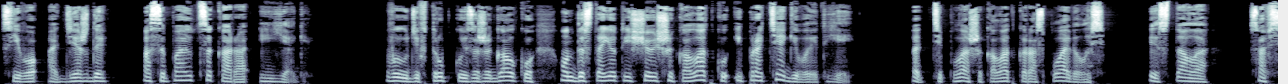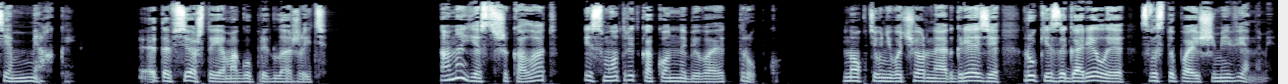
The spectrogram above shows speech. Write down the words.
С его одежды осыпаются кора и ягель. Выудив трубку и зажигалку, он достает еще и шоколадку и протягивает ей. От тепла шоколадка расплавилась и стала совсем мягкой. Это все, что я могу предложить». Она ест шоколад и смотрит, как он набивает трубку. Ногти у него черные от грязи, руки загорелые, с выступающими венами.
